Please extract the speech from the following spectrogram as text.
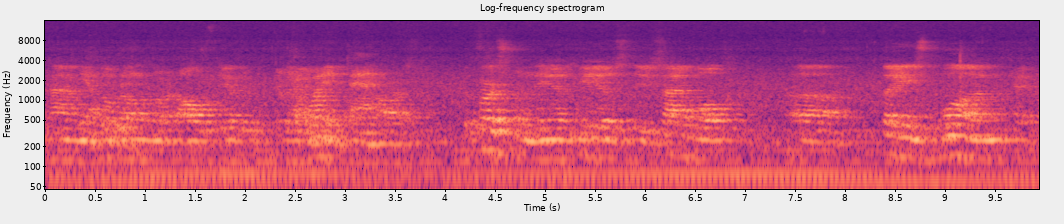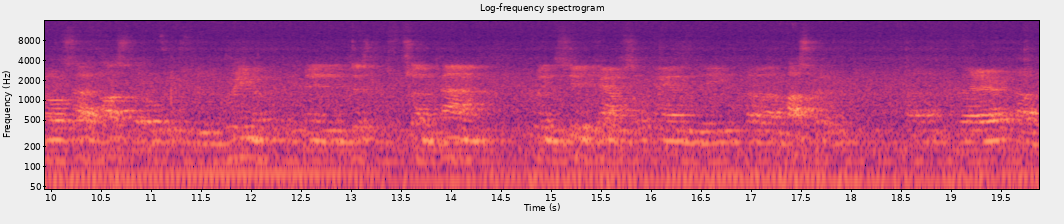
a time, Yeah. vote on them, or all together. Yeah, one at a time. All right. The first one then is the sidewalk, uh, phase one at Northside Hospital, which is an agreement in for some time between the city council and the, uh, hospital uh, there. Uh,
